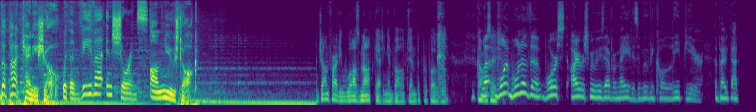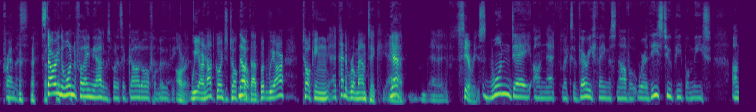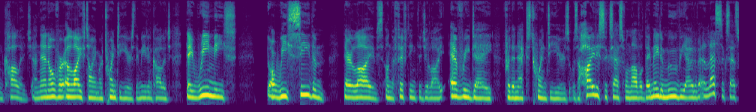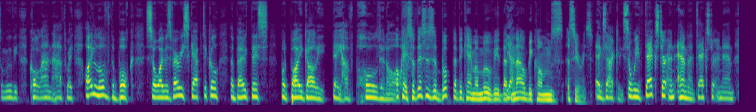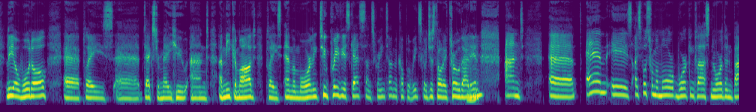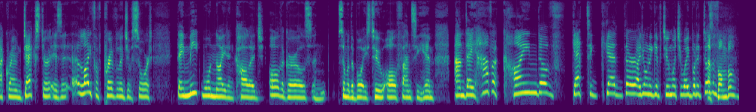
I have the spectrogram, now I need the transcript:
The Pat Kenny Show with Aviva Insurance. on News Talk. John Fardy was not getting involved in the proposal Well, conversation. one, one of the worst Irish movies ever made is a movie called Leap Year about that premise, starring the wonderful Amy Adams, but it's a god awful movie. All right, we are not going to talk No. about that, but we are talking a kind of romantic uh, Yeah. uh, series. One Day on Netflix, a very famous novel where these two people meet on college and then over a lifetime or 20 years they meet in college. They re meet or we see them. Their lives on the 15th of July every day for the next 20 years. It was a highly successful novel. They made a movie out of it, a less successful movie called Anne Hathaway. I love the book, so I was very skeptical about this, but by golly, they have pulled it off. Okay, so this is a book that became a movie that Yeah. now becomes a series. Exactly. So we've Dexter and Emma. Dexter and Em. Leo Woodall uh, plays uh, Dexter Mayhew, and Ambika Mod plays Emma Morley. Two previous guests on Screen Time a couple of weeks ago. Just thought I'd throw that in. And uh, Em is, I suppose, from a more working class northern background. Dexter is a, a life of privilege of sort. They meet one night in college. All the girls and some of the boys too all fancy him, and they have a kind of get together. I don't want to give too much away, but it doesn't. fumble?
